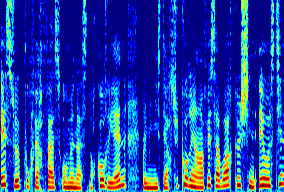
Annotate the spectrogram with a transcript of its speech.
et ce pour faire face aux menaces nord-coréennes. Le ministère sud-coréen a fait savoir que Chine et Austin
